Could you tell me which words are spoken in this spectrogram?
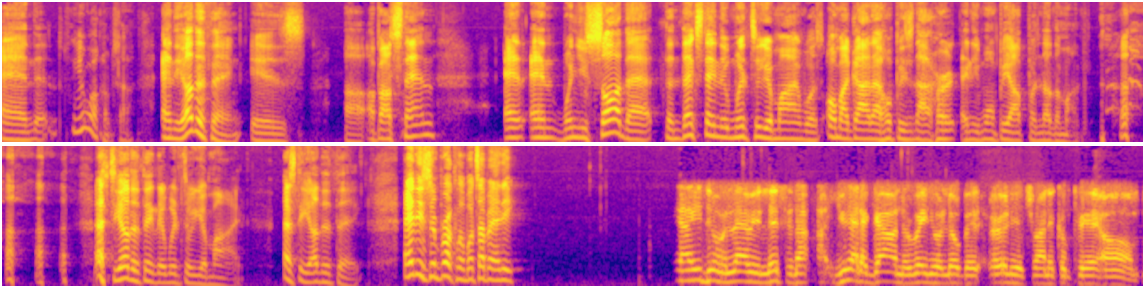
And uh, you're welcome, John. And the other thing is uh, about Stanton. And and when you saw that, the next thing that went to your mind was, "Oh my God, I hope he's not hurt and he won't be out for another month." That's the other thing that went through your mind. That's the other thing. Eddie's in Brooklyn. What's up, Eddie? How you doing, Larry? Listen, I, you had a guy on the radio a little bit earlier trying to compare um,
